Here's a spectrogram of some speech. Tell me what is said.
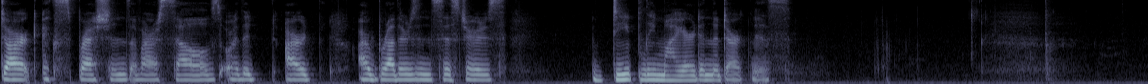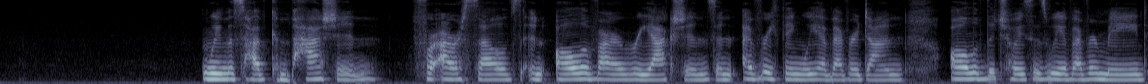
dark expressions of ourselves or the our our brothers and sisters deeply mired in the darkness. We must have compassion for ourselves and all of our reactions and everything we have ever done, all of the choices we have ever made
